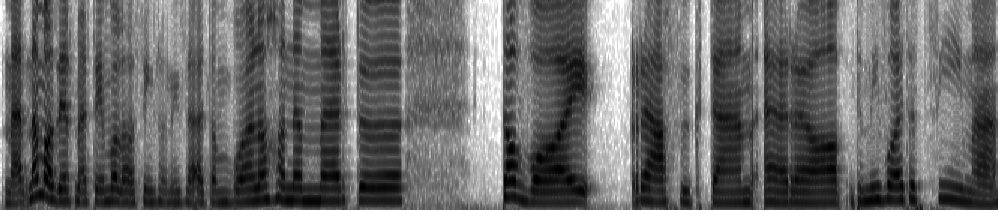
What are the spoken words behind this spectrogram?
mert nem azért, mert én valaha szinkronizáltam volna, hanem mert ö, tavaly ráfügtem erre a... De mi volt a címe?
